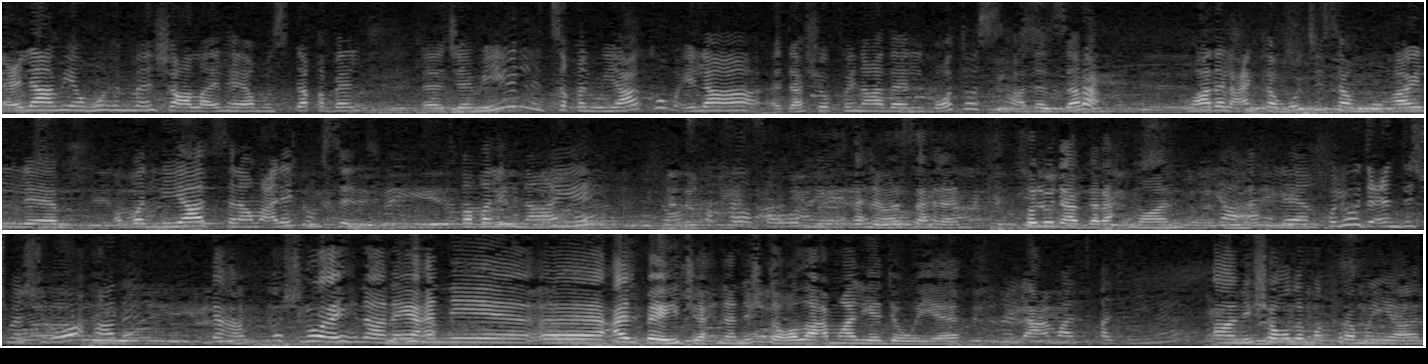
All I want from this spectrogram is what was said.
إعلامية مهمة إن شاء الله لها مستقبل. آه، جميل. ننتقل وياكم إلى دا أشوف هنا هذا البوتوس هذا الزرع وهذا العنكبوت يسموه. هاي ال- الظليات. السلام عليكم ست. تفضلي هنايا أهلا وسهلا. خلود عبد الرحمن. يا أهلا. خلود عندك مشروع هذا؟ نعم مشروعي هنا يعني آه على ال page. إحنا نشتغل أعمال يدوية. الأعمال تقدميها؟ أنا شغل مكرميات.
